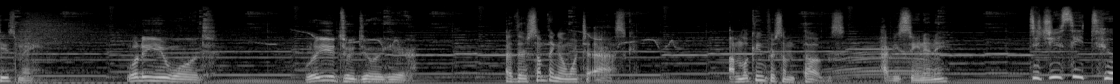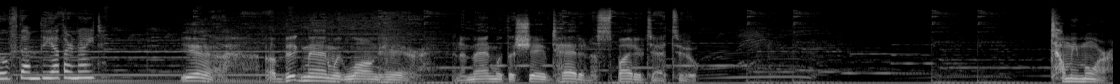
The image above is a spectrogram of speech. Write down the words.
Excuse me. What do you want? What are you two doing here? Uh, there's something I want to ask. I'm looking for some thugs. Have you seen any? Did you see two of them the other night? Yeah, a big man with long hair, and a man with a shaved head and a spider tattoo. Tell me more.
